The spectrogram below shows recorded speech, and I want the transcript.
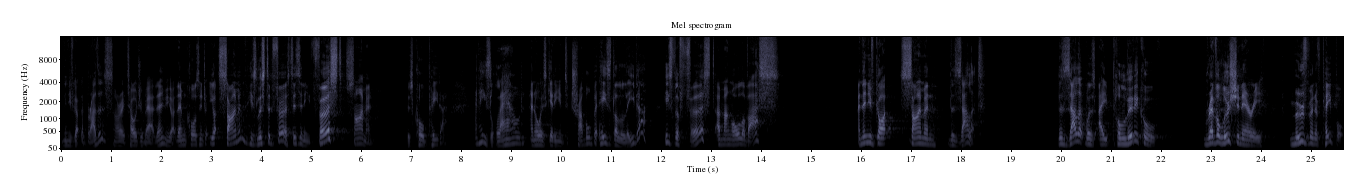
And then you've got the brothers. I already told you about them. You've got them causing trouble. You've got Simon. He's listed first, isn't he? First, Simon, who's called Peter. And he's loud and always getting into trouble, but he's the leader. He's the first among all of us. And then you've got Simon the Zealot. The Zealot was a political, revolutionary movement of people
